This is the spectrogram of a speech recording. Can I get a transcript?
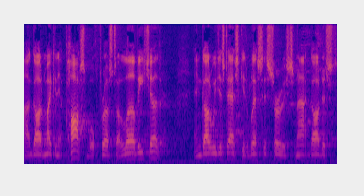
uh, God, making it possible for us to love each other. And God, we just ask you to bless this service tonight. God, just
